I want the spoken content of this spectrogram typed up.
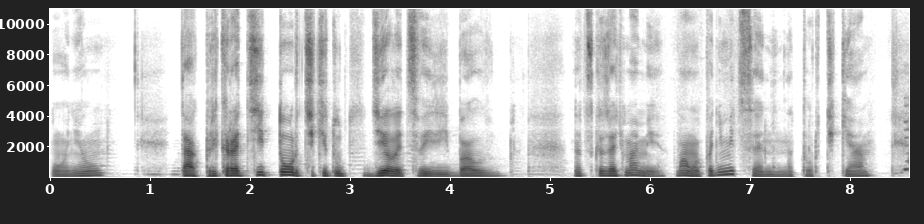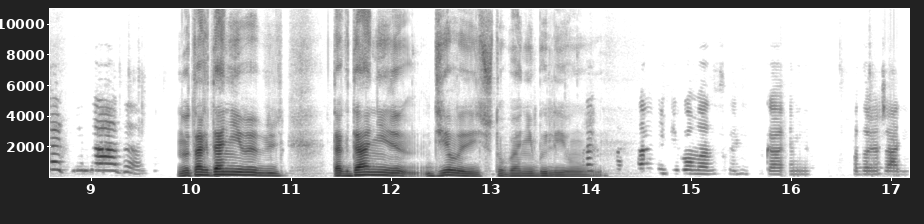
Понял. Так, прекрати тортики тут делать свои бал... Надо сказать маме. Мама, подними цены на тортики, а? Не надо. Ну тогда не... Тогда не делай, чтобы они были... м, Сами бегом надо сходить, пока они подорожали.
